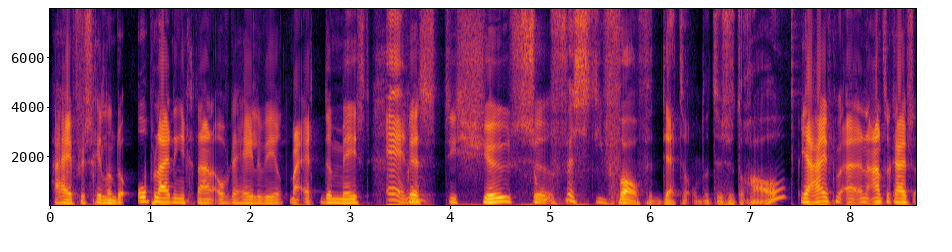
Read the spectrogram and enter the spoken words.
Hij heeft verschillende opleidingen gedaan over de hele wereld. Maar echt de meest En prestigieuze... zo'n festival verdette ondertussen toch al? Ja, hij heeft een aantal heeft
